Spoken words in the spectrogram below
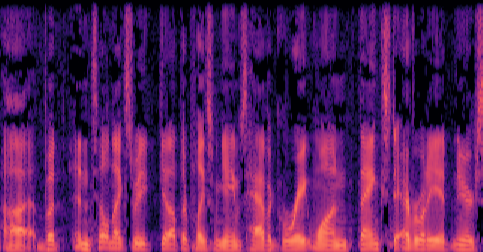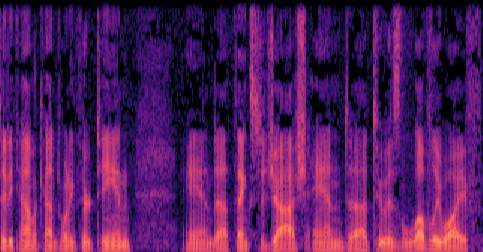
Uh, but until next week, get out there, play some games, have a great one. Thanks to everybody at New York City Comic Con 2013, and uh, thanks to Josh and uh, to his lovely wife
